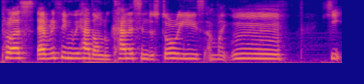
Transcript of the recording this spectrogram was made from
plus everything we had on Lucanis in the stories, I'm like, mm, he,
